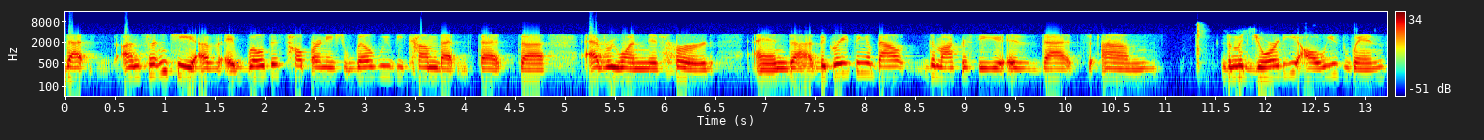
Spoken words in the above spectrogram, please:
that uncertainty of uh, will this help our nation? Will we become that that uh, everyone is heard? And uh, the great thing about democracy is that um, the majority always wins,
